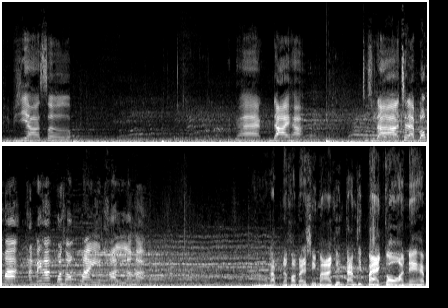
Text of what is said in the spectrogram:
พิมพิชยาเสิร์ฟแรกได้ค่ะชัสุดาฉลับล็อกมาทันไหมคะบอลสองไม่ทันแล้วค่ะเอาครับนครราชสีมาขึ้นแต้มที่ 8 ก่อนนะครับ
